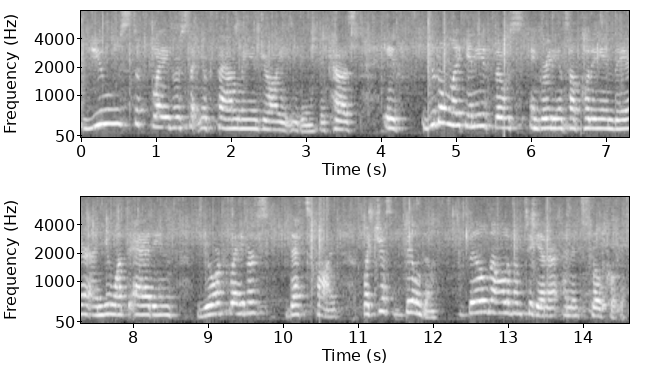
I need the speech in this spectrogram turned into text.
use the flavors that your family enjoy eating because if you don't like any of those ingredients I'm putting in there and you want to add in your flavors, that's fine. But just build them. Build all of them together and then slow cook it.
